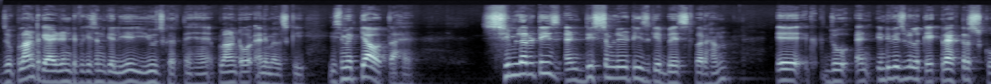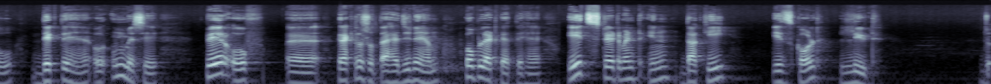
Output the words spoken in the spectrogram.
जो प्लांट के आइडेंटिफिकेशन के लिए यूज़ करते हैं प्लांट और एनिमल्स की, इसमें क्या होता है? सिमिलरिटीज़ एंड डिसिमिलरिटीज़ के बेस पर हम एक जो इंडिविजुअल के करेक्टर्स को देखते हैं और उनमें से पेयर ऑफ़ करेक्टर्स होता है जिन्हें हम कोपलेट कहते हैं। Each statement in the key is called lead जो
